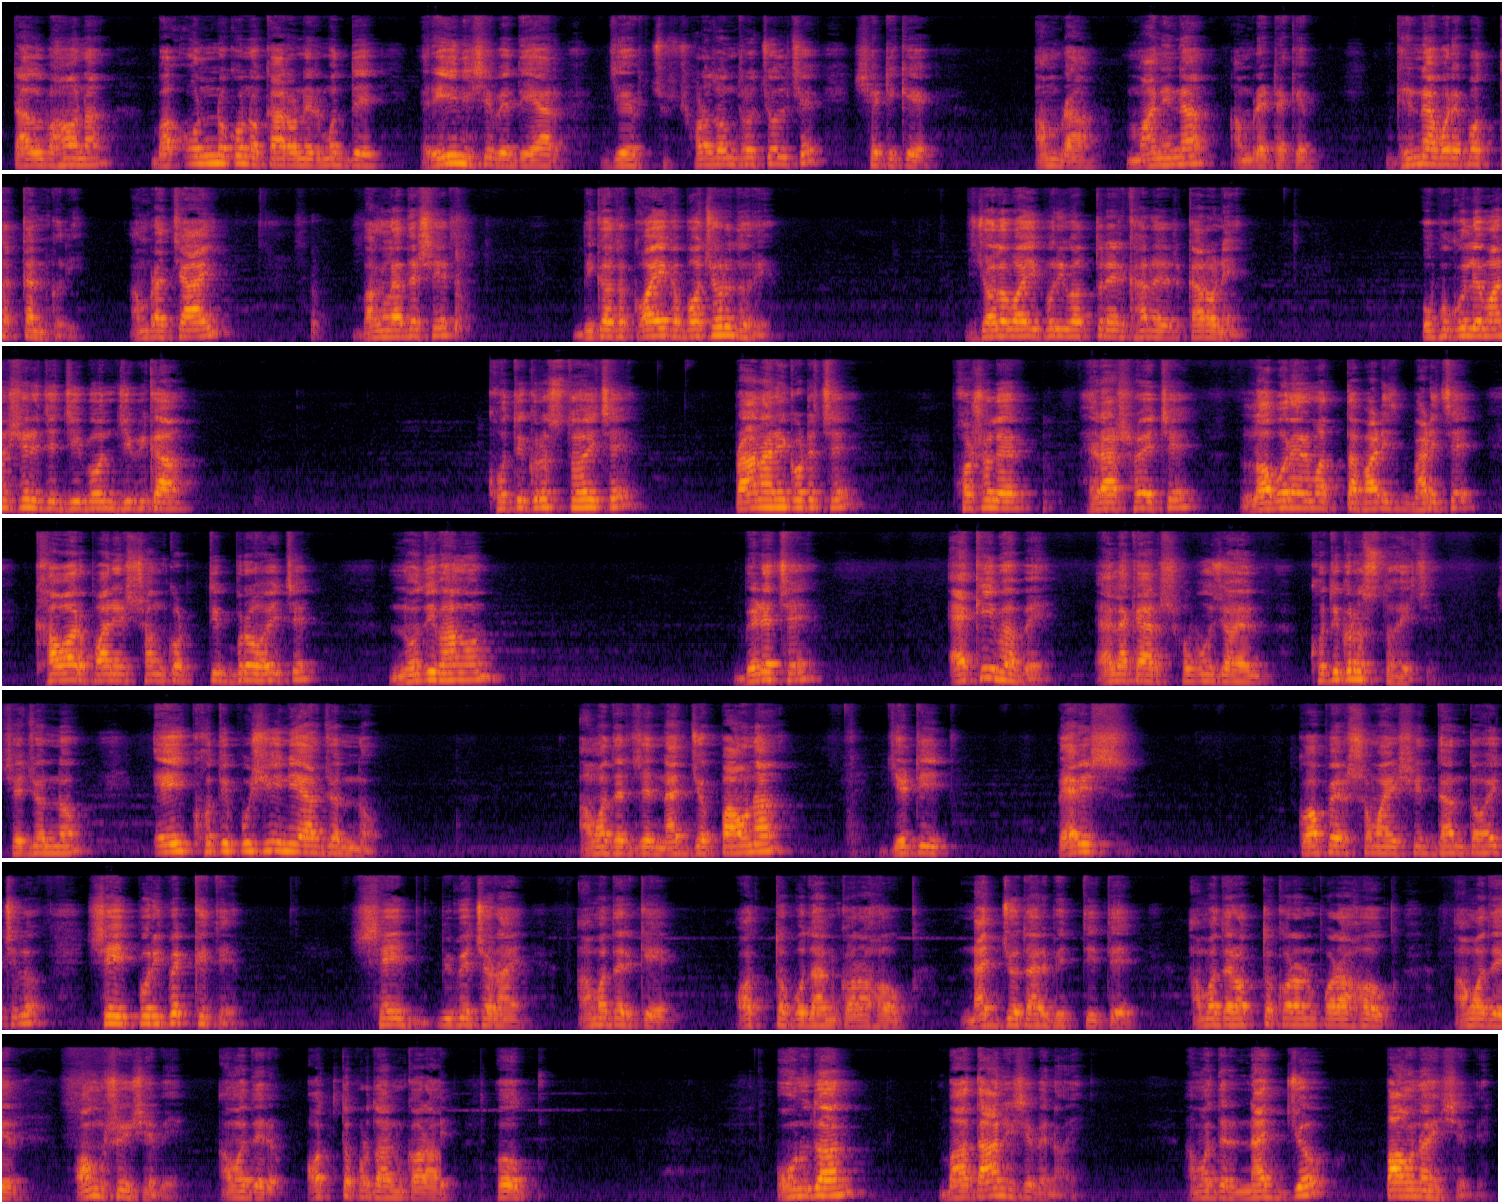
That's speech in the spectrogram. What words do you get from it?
টালবাহানা বা অন্য কোনো কারণের মধ্যে ঋণ হিসেবে দেওয়ার যে ষড়যন্ত্র চলছে, সেটিকে আমরা মানি না। আমরা এটাকে ঘৃণা করে প্রত্যাখ্যান করি। আমরা চাই বাংলাদেশের বিগত কয়েক বছর ধরে জলবায়ু পরিবর্তনের খানের কারণে উপকূলে মানুষের যে জীবন জীবিকা ক্ষতিগ্রস্ত হয়েছে, প্রাণহানি ঘটেছে, ফসলের হ্রাস হয়েছে, লবণের মাত্রা বাড়ি, বাড়িছে, খাওয়ার পানির সংকট তীব্র হয়েছে, নদী ভাঙন বেড়েছে, একইভাবে এলাকার সবুজায়ন ক্ষতিগ্রস্ত হয়েছে। সেজন্য এই ক্ষতি পুষিয়ে নেওয়ার জন্য আমাদের যে ন্যায্য পাওনা, যেটি প্যারিস কপের সময় সিদ্ধান্ত হয়েছিল, সেই পরিপ্রেক্ষিতে সেই বিবেচনায় আমাদেরকে অর্থ প্রদান করা হোক, ন্যায্যতার ভিত্তিতে আমাদের অর্থকরণ করা হোক, আমাদের অংশ হিসেবে আমাদের অর্থ প্রদান করা হোক। অনুদান বা দান হিসেবে নয়, আমাদের ন্যায্য পাওনা হিসেবে।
